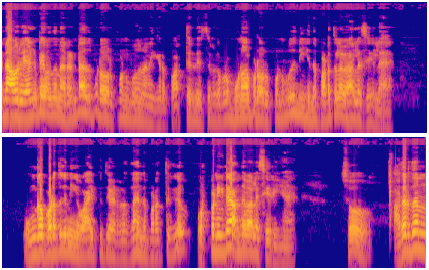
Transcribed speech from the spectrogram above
ஏன்னா அவர் என்கிட்ட வந்து நான் ரெண்டாவது படம் ஒர்க் பண்ணும்போது நினைக்கிறேன். பத்து வருஷத்துக்கு அப்புறம் மூணாவது படம் ஒர்க் பண்ணும்போது நீங்கள் இந்த படத்தில் வேலை செய்யலை. உங்கள் படத்துக்கு நீங்கள் வாய்ப்பு தேடுறது தான் இந்த படத்துக்கு ஒர்க் பண்ணிக்கிட்டே அந்த வேலை செய்கிறீங்க so other then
